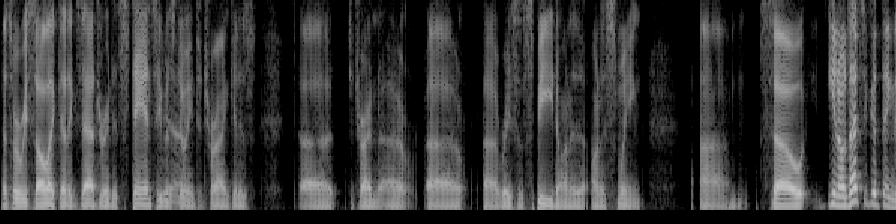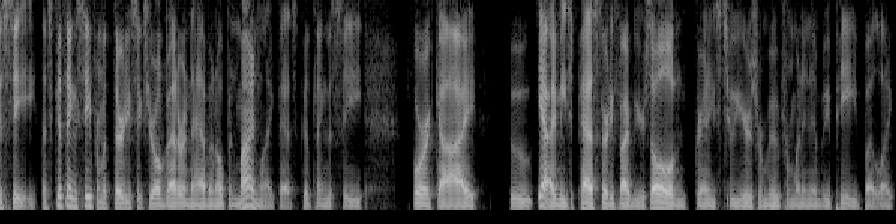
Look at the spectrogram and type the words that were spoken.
That's where we saw like that exaggerated stance he was Yeah. doing to try and get his uh, to try and uh, uh, uh, raise his speed on a on his swing. Um, so you know that's a good thing to see. That's a good thing to see from a 36 year old veteran to have an open mind like that. It's a good thing to see for a guy who, yeah, I mean he's past 35 years old, and granted he's two years removed from winning MVP, but like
